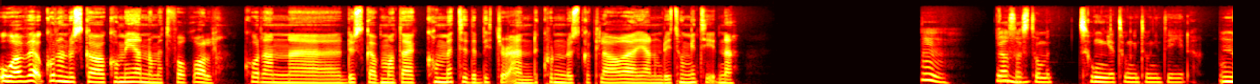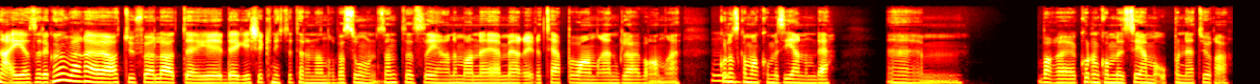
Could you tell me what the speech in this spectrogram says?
over, hvordan du skal komme gjennom et forhold. Hvordan uh, du skal på en måte komme til the bitter end. Hvordan du skal klare gjennom de tunge tidene. Mm. Hva slags tunge, tunge, tunge, tunge tider. Nei, altså det kan jo være at du føler at deg, deg ikke er knyttet til den andre personen. Sant? Altså gjerne man er mer irritert på hverandre enn glad i hverandre. Mm. Hvordan skal man komme seg gjennom det? Um, bare hvordan komme seg gjennom opp- og nedturer.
